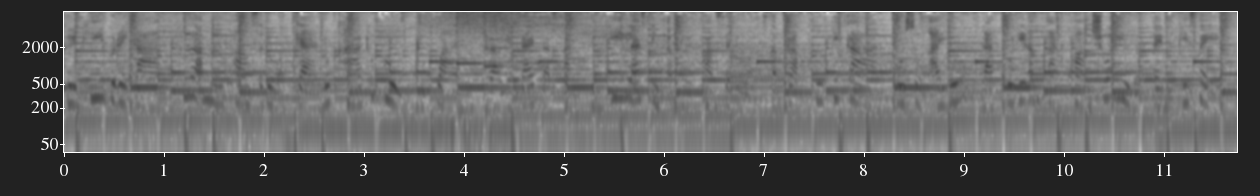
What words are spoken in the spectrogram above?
พื้นที่บริการเพื่ออำนวยความสะดวกแก่ลูกค้าทุกกลุ่มทุกวัย เรายังได้จัดสรรพื้นที่และสิ่งอำนวยความสะดวกสำหรับผู้พิการ ผู้สูงอายุ และผู้ที่ต้องการความช่วยเหลือเป็นพิเศษ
